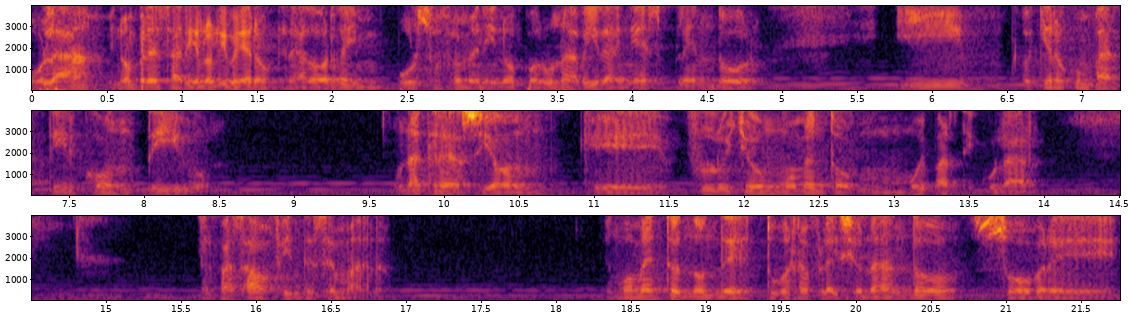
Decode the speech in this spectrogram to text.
Hola, mi nombre es Ariel Olivero, creador de Impulso Femenino por una vida en esplendor y hoy quiero compartir contigo una creación que fluyó en un momento muy particular el pasado fin de semana. Un momento en donde estuve reflexionando sobre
